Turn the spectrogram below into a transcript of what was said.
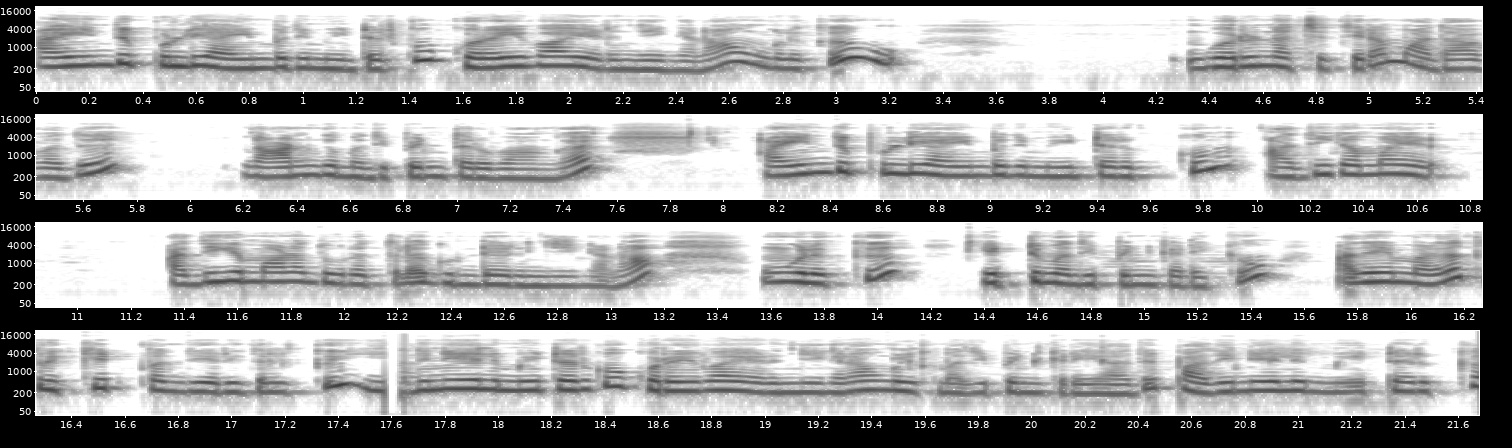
ஐந்து புள்ளி ஐம்பது மீட்டருக்கும் குறைவாக இருந்தீங்கன்னா உங்களுக்கு ஒரு நட்சத்திரம் அதாவது நான்கு மதிப்பெண் தருவாங்க. ஐந்து புள்ளி ஐம்பது மீட்டருக்கும் அதிகமாக அதிகமான தூரத்தில் குண்டு எறிஞ்சிங்கன்னா உங்களுக்கு எட்டு மதிப்பெண் கிடைக்கும். அதே மாதிரி தான் கிரிக்கெட் பந்து எறிதலுக்கு பதினேழு மீட்டருக்கும் குறைவாக எறிஞ்சிங்கன்னா உங்களுக்கு மதிப்பெண் கிடையாது. பதினேழு மீட்டருக்கு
